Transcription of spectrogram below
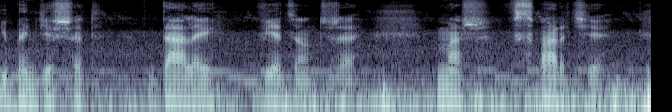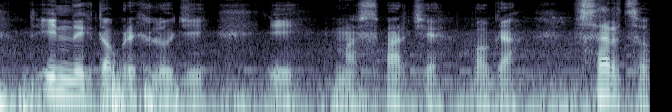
i będziesz szedł dalej, wiedząc, że masz wsparcie innych dobrych ludzi i masz wsparcie Boga w sercu.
